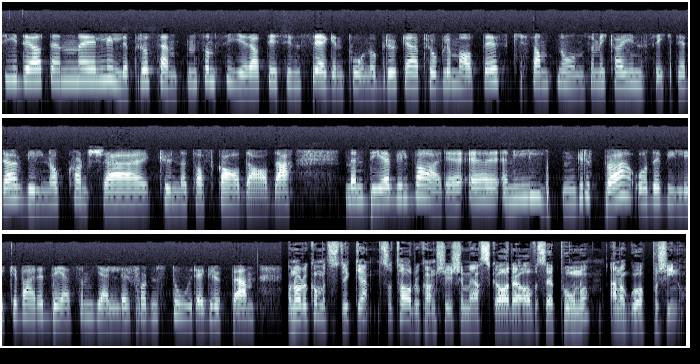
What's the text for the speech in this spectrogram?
si det at den eh, lille prosenten som sier at de syns egen pornobruk er problematisk, samt noen som ikke har innsikt i det, vil nok kanskje kunne ta skade av det. Men det vil være eh, en liten gruppe, og det vil ikke være det som gjelder for den store gruppen. Og Når det kommer til stykket, så tar du kanskje ikke mer skade av å se porno enn å gå på kino?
